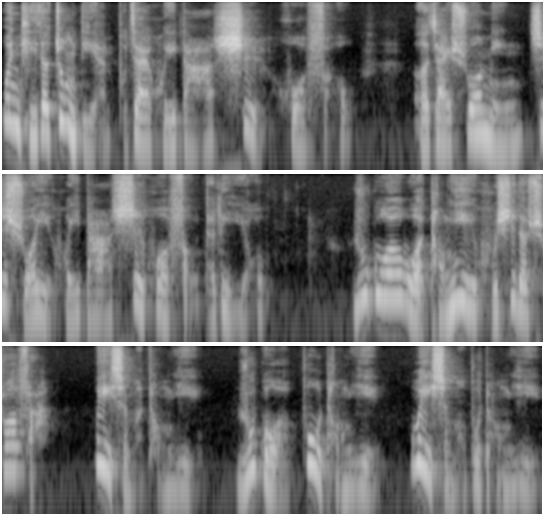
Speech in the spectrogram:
问题的重点不在回答是或否，而在说明之所以回答是或否的理由。如果我同意胡适的说法，为什么同意？如果不同意，为什么不同意？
